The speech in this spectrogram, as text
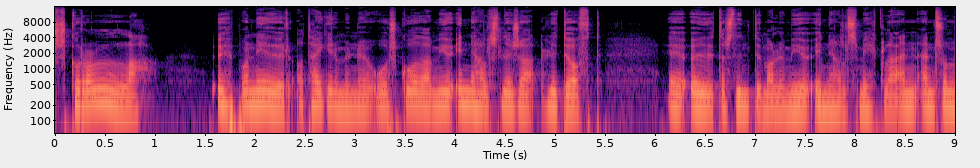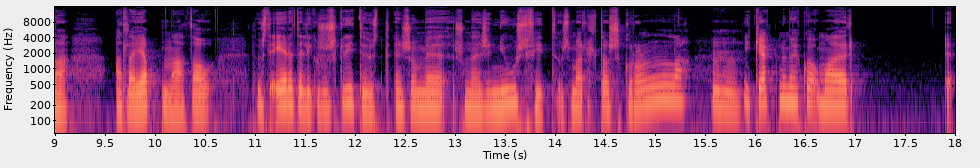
skrolla upp og niður á tækirumunu og skoða mjög innihalslösa hluti oft. Eh, auðvitað stundum alveg mjög innihalsmikla en, en svona alla jafna þá þú veist, er þetta líka svo skrítið veist, eins og með svona þessi newsfeed þú veist, maður er alltaf að skrolla mm, í gegnum eitthvað og maður eh,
